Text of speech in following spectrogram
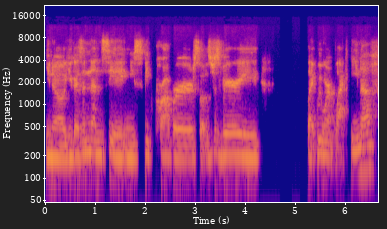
you know you guys enunciate and you speak proper. So it was just very like we weren't black enough.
